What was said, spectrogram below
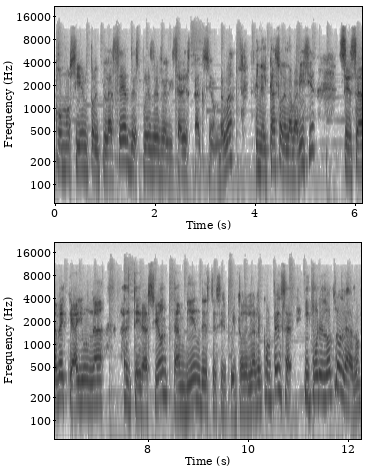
cómo siento el placer después de realizar esta acción, ¿verdad? En el caso de la avaricia, se sabe que hay una alteración también de este circuito de la recompensa. Y por el otro lado,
